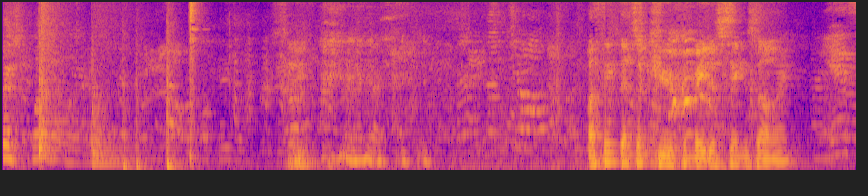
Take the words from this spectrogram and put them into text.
I think that's a cue for me to sing something. Yes,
